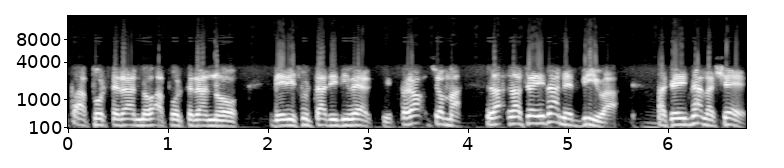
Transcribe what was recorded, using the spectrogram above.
apporteranno, apporteranno, dei risultati diversi. Però insomma la, la Sanitana è viva, la Sanitana c'è,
